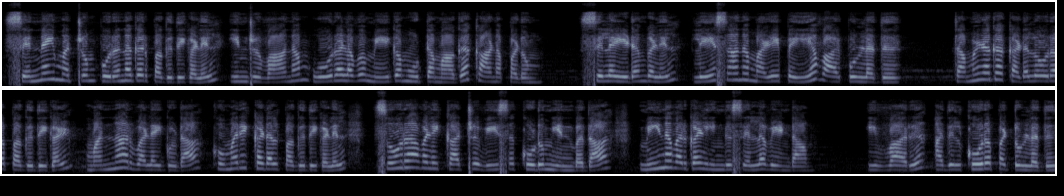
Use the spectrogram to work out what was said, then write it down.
சென்னை மற்றும் புறநகர் பகுதிகளில் இன்று வானம் ஓரளவு மேகமூட்டமாக காணப்படும். சில இடங்களில் லேசான மழை பெய்ய வாய்ப்புள்ளது. தமிழக கடலோர பகுதிகள் மன்னார் வளைகுடா குமரிக்கடல் பகுதிகளில் சூறாவளி காற்று வீசக்கூடும் என்பதால் மீனவர்கள் இங்கு செல்ல வேண்டாம். இவ்வாறு அதில் கூறப்பட்டுள்ளது.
